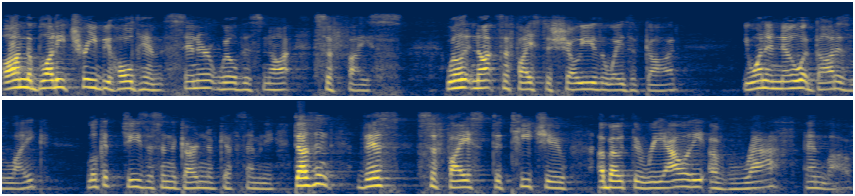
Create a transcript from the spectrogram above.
On the bloody tree, behold him. Sinner, will this not suffice? Will it not suffice to show you the ways of God? You want to know what God is like? Look at Jesus in the Garden of Gethsemane. Doesn't this suffice to teach you about the reality of wrath and love?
